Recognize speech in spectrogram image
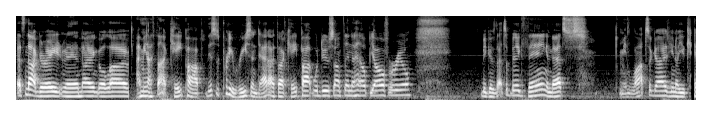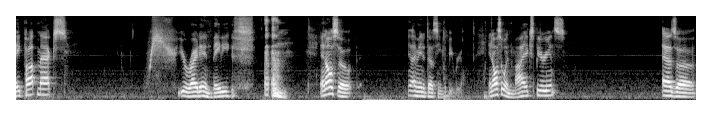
That's not great, man. I ain't gonna lie. I mean, I thought K-pop. This is pretty recent data. I thought K-pop would do something to help y'all for real, because that's a big thing, and that's. I mean, lots of guys. You know, you K-pop max. You're right in, baby. and also, I mean, it does seem to be real and also in my experience as a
